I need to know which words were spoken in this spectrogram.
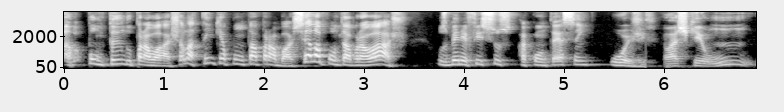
apontando para baixo, ela tem que apontar para baixo. Se ela apontar para baixo, os benefícios acontecem hoje. Eu acho que um,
